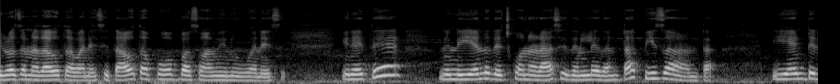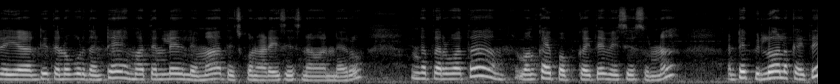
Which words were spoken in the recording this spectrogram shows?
ఈరోజు నా తాగుతావు? అనేసి. తాగుతా పోబ్బా స్వామి నువ్వు అనేసి. ఈయనైతే నిన్ను ఏందో తెచ్చుకున్నాడు ఆసి తినలేదంట పిజ్జా అంట. ఏంటి రే అంటే తినకూడదంటే మా తినలేదులేమా తెచ్చుకున్నాడు వేసేసినావు అన్నారు. ఇంకా తర్వాత వంకాయ పప్పుకి అయితే వేసేస్తున్నా. అంటే పిల్లోలకైతే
